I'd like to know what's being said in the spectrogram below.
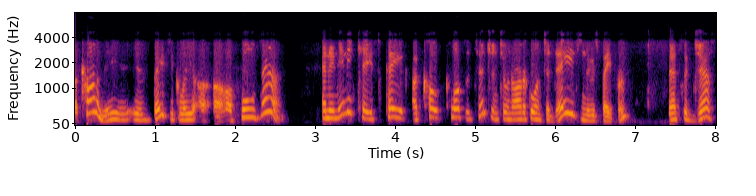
economy is basically a, a, fool's errand. And in any case, pay a close attention to an article in today's newspaper that suggests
